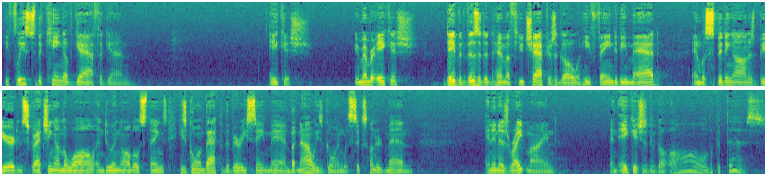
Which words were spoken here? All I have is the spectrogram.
he flees to the king of Gath again. Achish. You remember Achish? David visited him a few chapters ago when he feigned to be mad and was spitting on his beard and scratching on the wall and doing all those things. He's going back to the very same man, but now he's going with 600 men. And in his right mind, and Achish is going to go, Oh, look at this.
